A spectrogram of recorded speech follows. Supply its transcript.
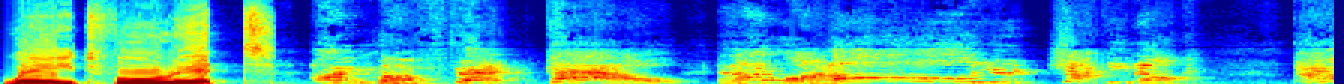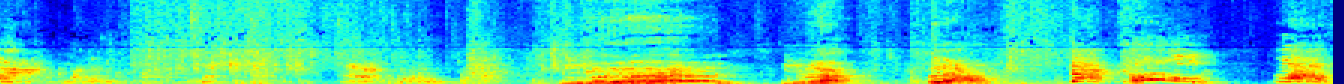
Wait for it. I'm a fat cow, and I want all your jockey milk. That's cold. Ah!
